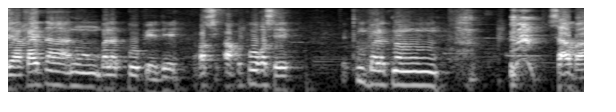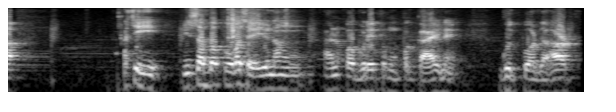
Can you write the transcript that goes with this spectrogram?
Kaya kahit na anong balat po pwede. Kasi ako po kasi, itong balat ng saba, kasi yung saba po kasi yun ang ano paborito kong pagkain eh. Good for the heart.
